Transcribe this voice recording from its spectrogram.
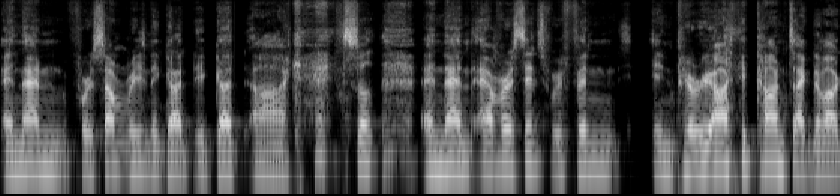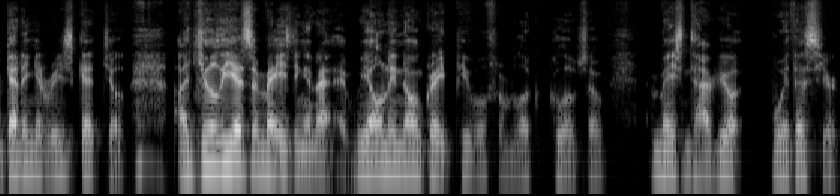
and then for some reason it got it got uh, canceled, and then ever since we've been in periodic contact about getting it rescheduled. Uh, Julia is amazing, and I, we only know great people from local clubs, so amazing to have you with us here.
